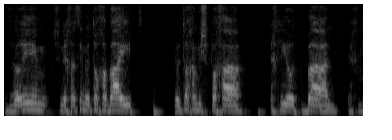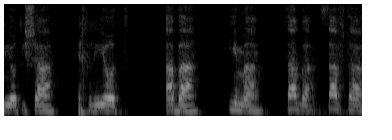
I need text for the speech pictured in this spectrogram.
הדברים שנכנסים לתוך הבית, לתוך המשפחה, איך להיות בעל, איך להיות אישה, איך להיות אבא, אימא, סבא, סבתא.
